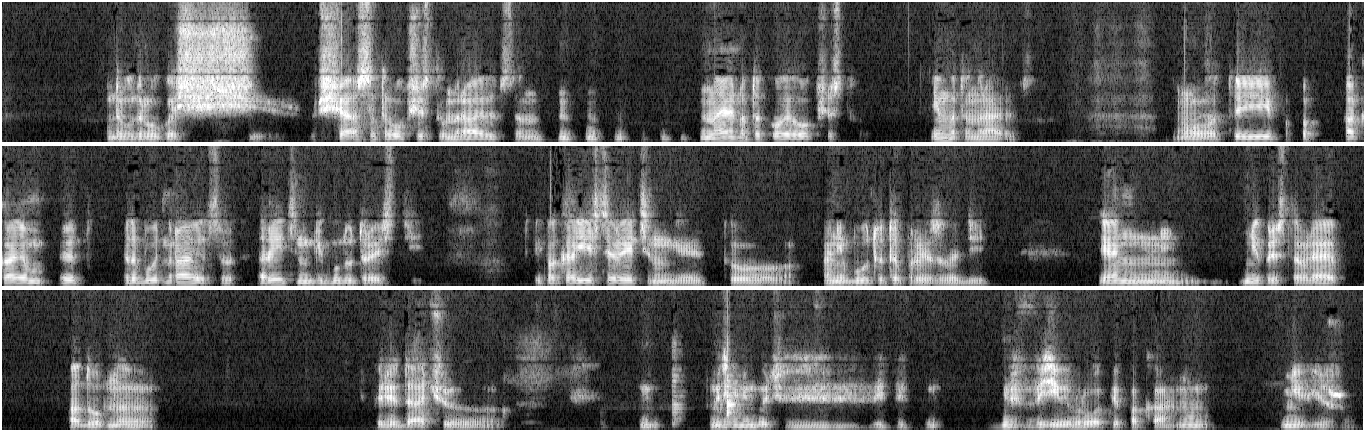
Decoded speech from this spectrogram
друг друга. Сейчас это общество нравится. Наверное, такое общество. Им это нравится. Вот. И пока им это, это будет нравиться, рейтинги будут расти. И пока есть рейтинги, то они будут это производить. Я не, не представляю подобную передачу где-нибудь в, в, в Европе пока. Ну, не вижу.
